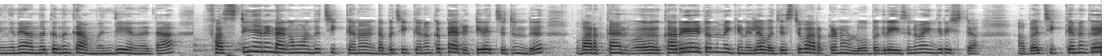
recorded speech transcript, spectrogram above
എങ്ങനെയാണെന്നൊക്കെ ഒന്ന് കമന്റ് ചെയ്യണം കേട്ടാ. ഫസ്റ്റ് ഞാൻ ഉണ്ടാക്കാൻ പോകുന്നത് ചിക്കനാണ് കേട്ടോ. അപ്പോൾ ചിക്കനൊക്കെ പെരട്ടി വെച്ചിട്ടുണ്ട്. വറക്കാൻ കറിയായിട്ടൊന്നും വെക്കണില്ല. അപ്പോൾ ജസ്റ്റ് വറക്കണുള്ളൂ. അപ്പോൾ ഗ്രേസിന് ഭയങ്കര ഇഷ്ടമാണ് അപ്പോൾ ചിക്കനൊക്കെ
